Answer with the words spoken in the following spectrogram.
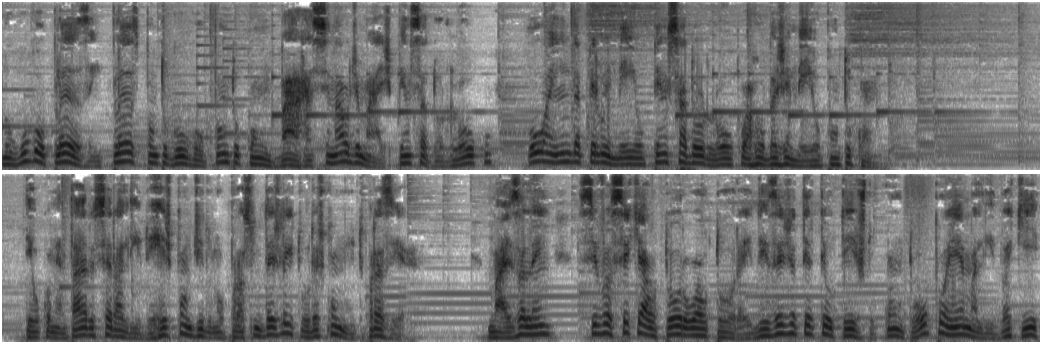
no Google Plus em plus.google.com barra Sinal Demais Pensador Louco ou ainda pelo e-mail pensadorlouco.gmail.com. Teu comentário será lido e respondido no próximo das leituras com muito prazer. Mais além, se você que é autor ou autora e deseja ter teu texto, conto ou poema lido aqui,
